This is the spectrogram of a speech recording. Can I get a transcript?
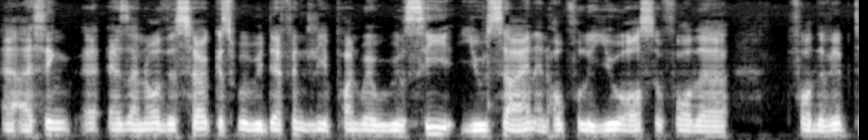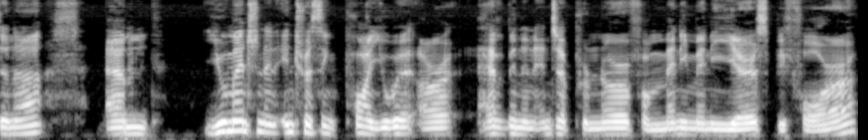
Uh, I think, uh, as I know, the circus will be definitely a point where we will see you sign, and hopefully you also for the for the VIP dinner. Um, you mentioned an interesting point. You were, are, have been an entrepreneur for many, many years before.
